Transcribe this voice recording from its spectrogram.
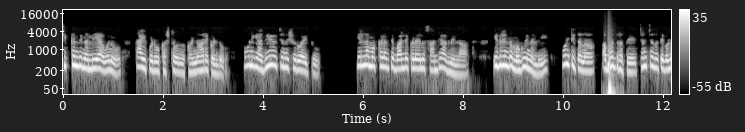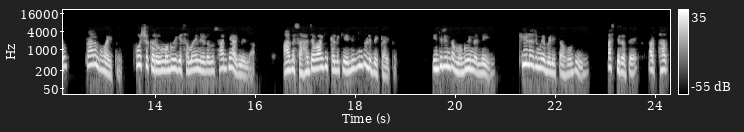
ಚಿಕ್ಕಂದಿನಲ್ಲಿಯೇ ಅವನು ತಾಯಿ ಪಡುವ ಕಷ್ಟವನ್ನು ಕಣ್ಣಾರೆ ಕಂಡು ಅವನಿಗೆ ಅದೇ ಯೋಚನೆ ಶುರುವಾಯಿತು. ಎಲ್ಲ ಮಕ್ಕಳಂತೆ ಬಾಲ್ಯ ಕಳೆಯಲು ಸಾಧ್ಯ ಆಗಲಿಲ್ಲ. ಇದರಿಂದ ಮಗುವಿನಲ್ಲಿ ಒಂಟಿತನ ಅಭದ್ರತೆ, ಚಂಚಲತೆಗಳು ಪ್ರಾರಂಭವಾಯಿತು. ಪೋಷಕರು ಮಗುವಿಗೆ ಸಮಯ ನೀಡಲು ಸಾಧ್ಯ ಆಗಲಿಲ್ಲ. ಆಗ ಸಹಜವಾಗಿ ಕಲಿಕೆಯಲ್ಲಿ ಹಿಂದುಳಿಬೇಕಾಯಿತು. ಇದರಿಂದ ಮಗುವಿನಲ್ಲಿ ಕೀಳರಿಮೆ ಬೆಳೀತಾ ಹೋಗಿ ಅಸ್ಥಿರತೆ, ಅರ್ಥಾತ್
